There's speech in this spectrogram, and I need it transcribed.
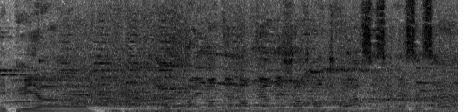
Et puis, euh, on pourra éventuellement faire des changements de joueurs si c'est nécessaire.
